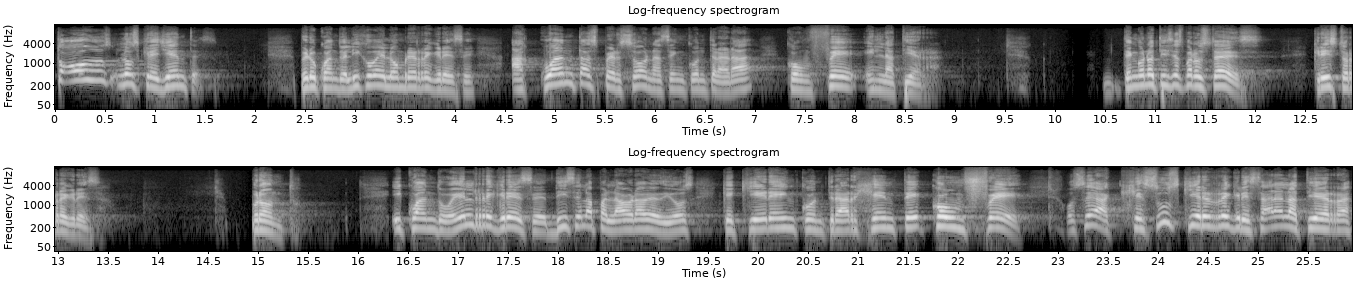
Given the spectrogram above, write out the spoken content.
todos los creyentes, pero cuando el Hijo del Hombre regrese, ¿a cuántas personas encontrará con fe en la tierra? Tengo noticias para ustedes. Cristo regresa. Pronto. Y cuando Él regrese, dice la palabra de Dios que quiere encontrar gente con fe. O sea, Jesús quiere regresar a la tierra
